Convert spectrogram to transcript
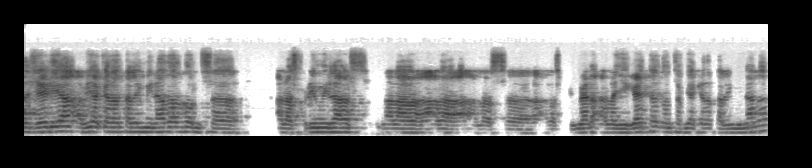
Algèria havia quedat eliminada doncs, eh, a les primeres, a la, a la, a les, eh, a les primeres, a la lligueta doncs, havia quedat eliminada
